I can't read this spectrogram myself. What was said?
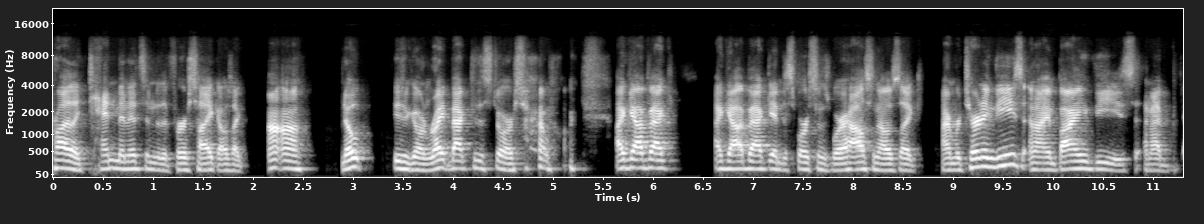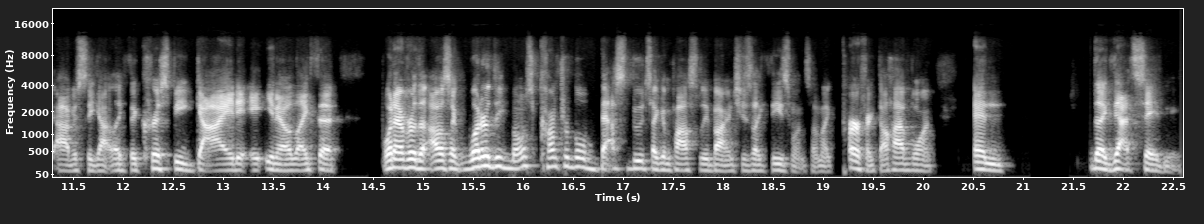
probably like 10 minutes into the first hike, I was like, uh-uh, nope. These are going right back to the store. So I, I got back, I got back into Sportsman's Warehouse and I was like, I'm returning these and I'm buying these. And I obviously got like the Crispi guide, eh, you know, like the whatever the I was like, what are the most comfortable, best boots I can possibly buy? And she's like, these ones. I'm like, perfect, I'll have one. And like that saved me.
